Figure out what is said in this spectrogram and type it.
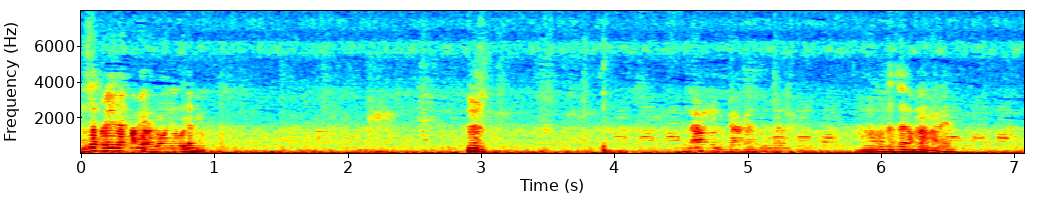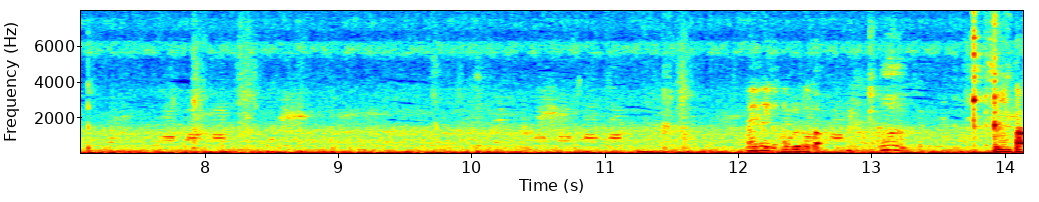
Isa pa rin na kami, ano yung ulam? Hmm. Dapat kakatuwa. Ano, sasama ka rin. Ay, ito nagluluto. Hmm. Sininto.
